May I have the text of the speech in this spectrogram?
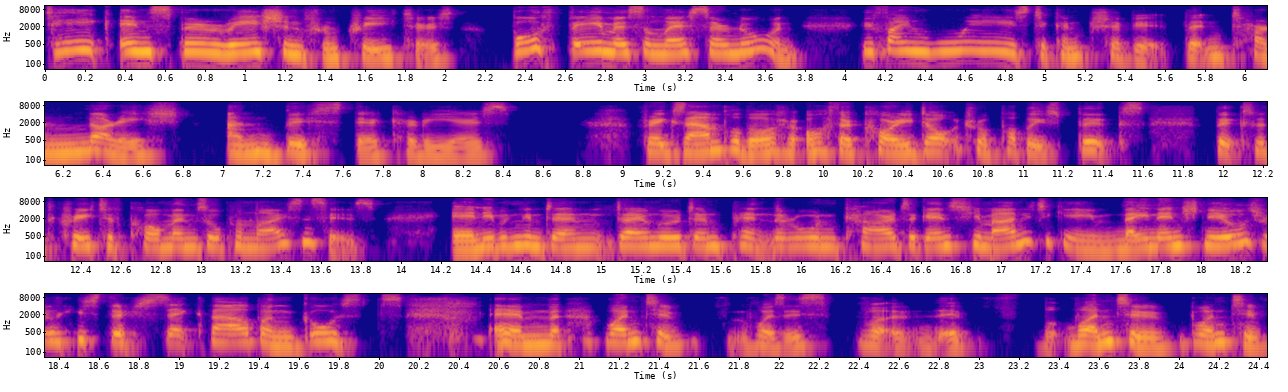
Take inspiration from creators, both famous and lesser known, who find ways to contribute that in turn nourish and boost their careers. For example, the author, author Cory Doctorow published books, books with Creative Commons open licenses. Anyone can down, download and print their own Cards Against Humanity game. Nine Inch Nails released their sixth album, Ghosts. Um, one to was this one to one to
